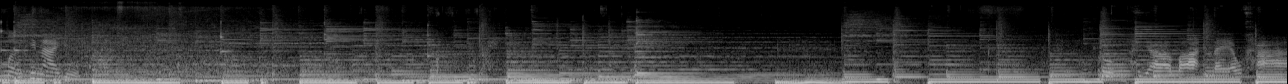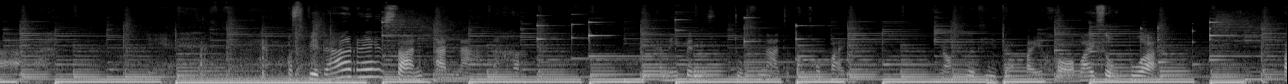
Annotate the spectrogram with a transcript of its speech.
คือเมืองที่นาอยู่ค่ะโรงพยาบาลแล้วค่ะออสเปดาเรซันอานานะคะ อันนี้เป็นจุดที่นาจะต้องเข้าไปเนาะเพื่อที่จะไปขอใบส่งตัว ไป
